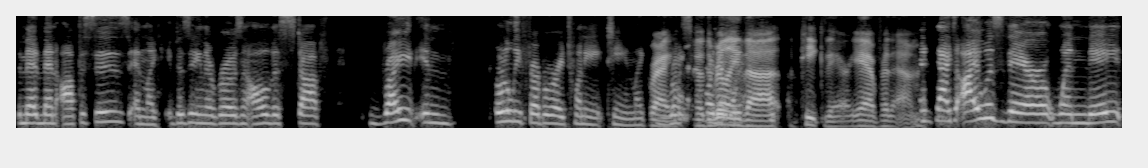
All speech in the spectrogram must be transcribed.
the MedMen offices and like visiting their grows and all of this stuff right in early February 2018. Like right, right so really the peak there, yeah, for them. In fact, I was there when they.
